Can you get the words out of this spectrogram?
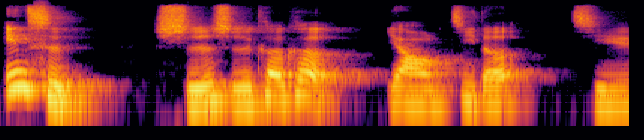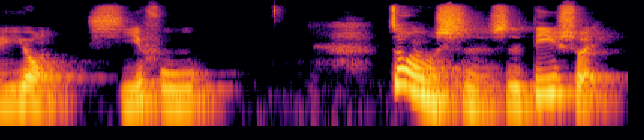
因此，时时刻刻要记得节用惜福，纵使是滴水，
